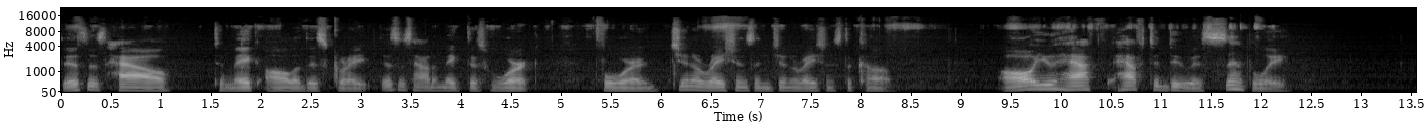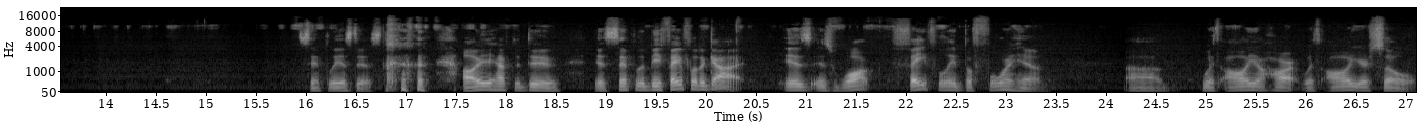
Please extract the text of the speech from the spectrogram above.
This is how to make all of this great. This is how to make this work for generations and generations to come. All you have, have to do is simply simply as this. All you have to do is simply be faithful to God, is, is walk faithfully before Him uh, with all your heart, with all your soul.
